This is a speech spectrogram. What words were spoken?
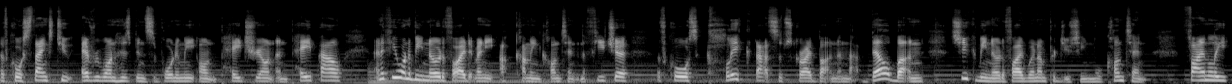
Of course, thanks to everyone who's been supporting me on Patreon and PayPal. And if you want to be notified of any upcoming content in the future, of course, click that subscribe button and that bell button so you can be notified when I'm producing more content. Finally,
